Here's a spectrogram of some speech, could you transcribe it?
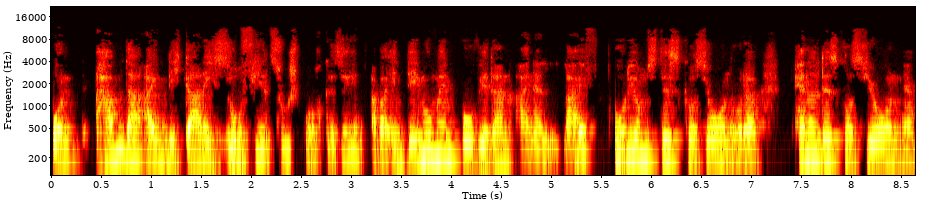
Und haben da eigentlich gar nicht so viel Zuspruch gesehen. Aber in dem Moment, wo wir dann eine Live-Podiumsdiskussion oder Panel-Diskussion, ja,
